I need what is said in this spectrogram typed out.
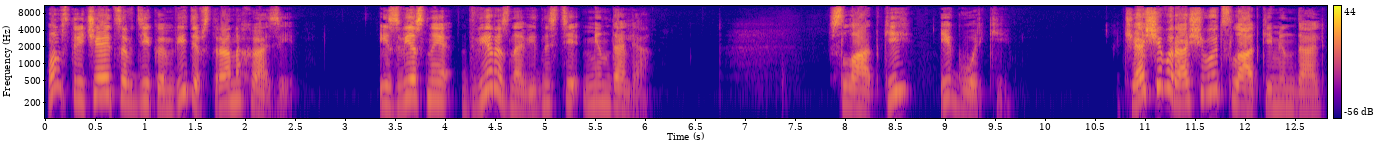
Он встречается в диком виде в странах Азии. Известны две разновидности миндаля. Сладкий и горький. Чаще выращивают сладкий миндаль.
